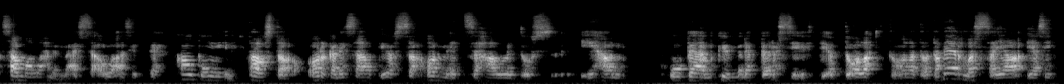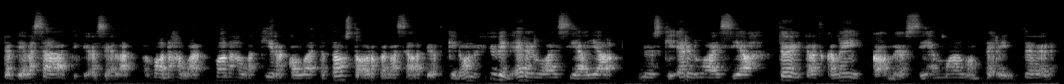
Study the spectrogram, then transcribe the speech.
Samanlahdenmäessä ollaan sitten kaupungin taustaorganisaatiossa, on metsähallitus, ihan UPM 10 pörssiyhtiö tuolla, tuolla tuota Verlassa ja, ja sitten vielä säätiö siellä vanhalla, vanhalla kirkolla, että taustaorganisaatiotkin on hyvin erilaisia ja myöskin erilaisia töitä, jotka leikkaa myös siihen maailmanperintöön.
